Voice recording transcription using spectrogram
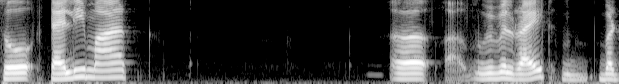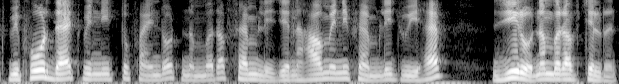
so tally mark uh, we will write but before that we need to find out number of families. And how many families we have? 0 number of children.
